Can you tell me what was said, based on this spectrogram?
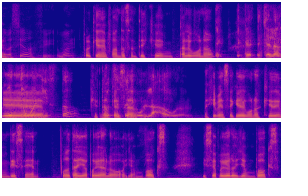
demasiado. Sí, weón. Porque en el fondo sentís que algunos Es, es que, es que el ambiente Que- buenista que no están existe en pensando. ningún lado, weón. Es que piensa que hay algunos que dicen, puta, yo apoyo a los Young Bucks. Y si apoyo a los Young Bucks,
